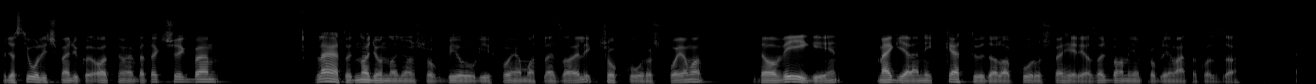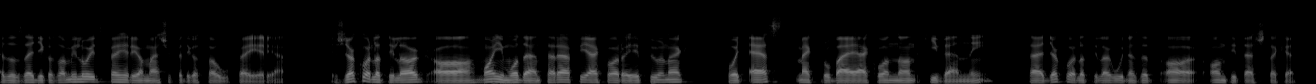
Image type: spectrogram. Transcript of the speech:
hogy azt jól ismerjük az Alzheimer betegségben, lehet, hogy nagyon-nagyon sok biológiai folyamat lezajlik, sok kóros folyamat, de a végén megjelenik kettő darab kóros fehérje az agyban, ami a problémát okozza. Ez az egyik az amiloid fehérje, a másik pedig a tau fehérje. És gyakorlatilag a mai modern terápiák arra épülnek, hogy ezt megpróbálják onnan kivenni, tehát gyakorlatilag úgynevezett antitesteket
